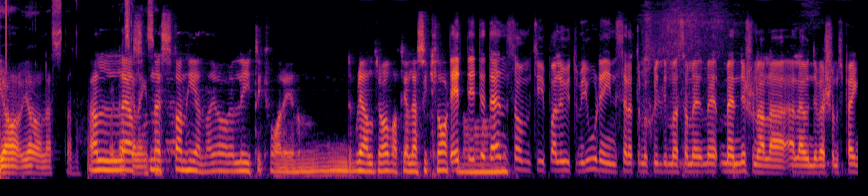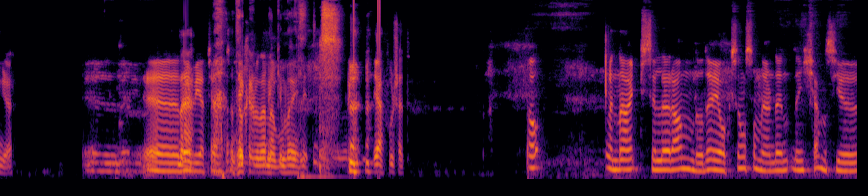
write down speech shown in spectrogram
Ja, jag har läst den. Jag läst nästan hela. Jag har lite kvar inom. Det blir aldrig av att jag läser klart det, den det är inte och- den som typ alla utomjorden inser att de är skyldiga massa mä- mä- människorna alla, alla universums pengar. Eh, det Nej. vet jag inte. Det kanske var en annan Mycket möjligt. Ja, fortsätt. Men Accelerando, det är också en sån där, den, den känns ju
